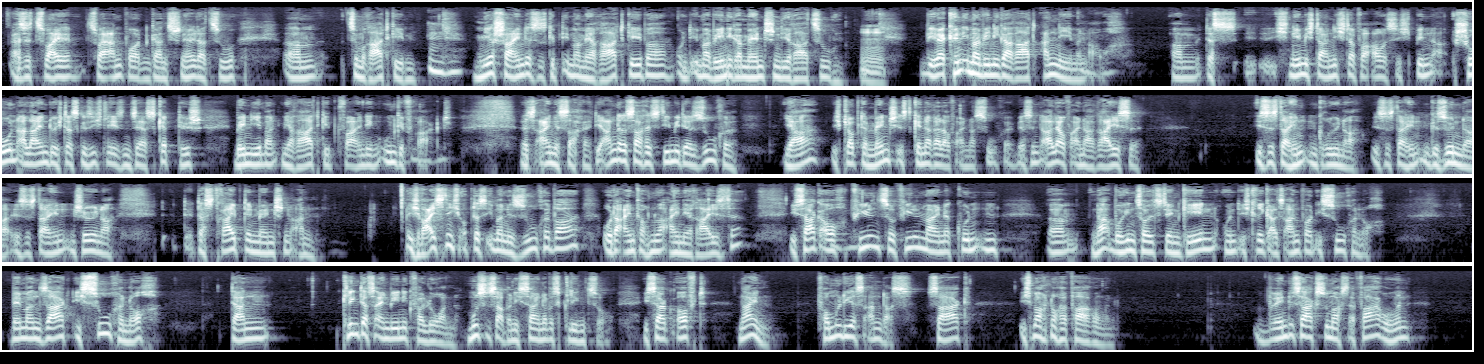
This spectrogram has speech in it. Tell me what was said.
Also zwei, zwei Antworten ganz schnell dazu. Ähm, zum Rat geben. Mhm. Mir scheint es, es gibt immer mehr Ratgeber und immer weniger Menschen, die Rat suchen. Mhm. Wir können immer weniger Rat annehmen auch. Ähm, das, ich nehme mich da nicht davor aus. Ich bin schon allein durch das Gesichtlesen sehr skeptisch, wenn jemand mir Rat gibt, vor allen Dingen ungefragt. Das ist eine Sache. Die andere Sache ist die mit der Suche. Ja, ich glaube, der Mensch ist generell auf einer Suche. Wir sind alle auf einer Reise. Ist es da hinten grüner? Ist es da hinten gesünder? Ist es da hinten schöner? Das treibt den Menschen an. Ich weiß nicht, ob das immer eine Suche war oder einfach nur eine Reise. Ich sage auch vielen zu vielen meiner Kunden, ähm, na, wohin soll es denn gehen? Und ich kriege als Antwort, ich suche noch. Wenn man sagt, ich suche noch, dann klingt das ein wenig verloren. Muss es aber nicht sein, aber es klingt so. Ich sage oft, nein, formulier es anders. Sag, ich mache noch Erfahrungen. Wenn du sagst, du machst Erfahrungen,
